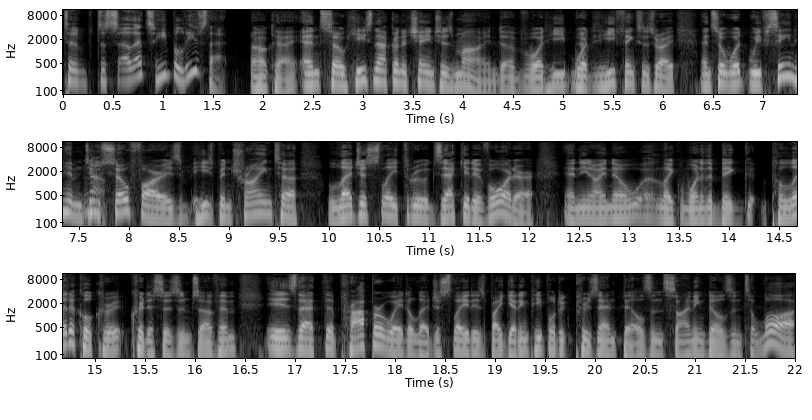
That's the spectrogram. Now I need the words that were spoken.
to to sell. That's he believes that. Okay, and so he's not going to change his mind of what he what he thinks is right. And so what we've seen him do No. so far is he's been trying to legislate through executive order. And you know, I know uh, like one of the big political cri- criticisms of him is that the proper way to legislate is by getting people to present bills and signing bills into law.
